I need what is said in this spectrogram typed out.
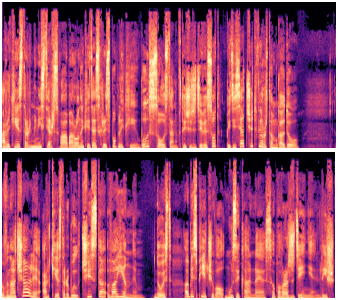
Оркестр Министерства обороны Китайской Республики был создан в 1954 году. Вначале оркестр был чисто военным, то есть обеспечивал музыкальное сопровождение лишь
